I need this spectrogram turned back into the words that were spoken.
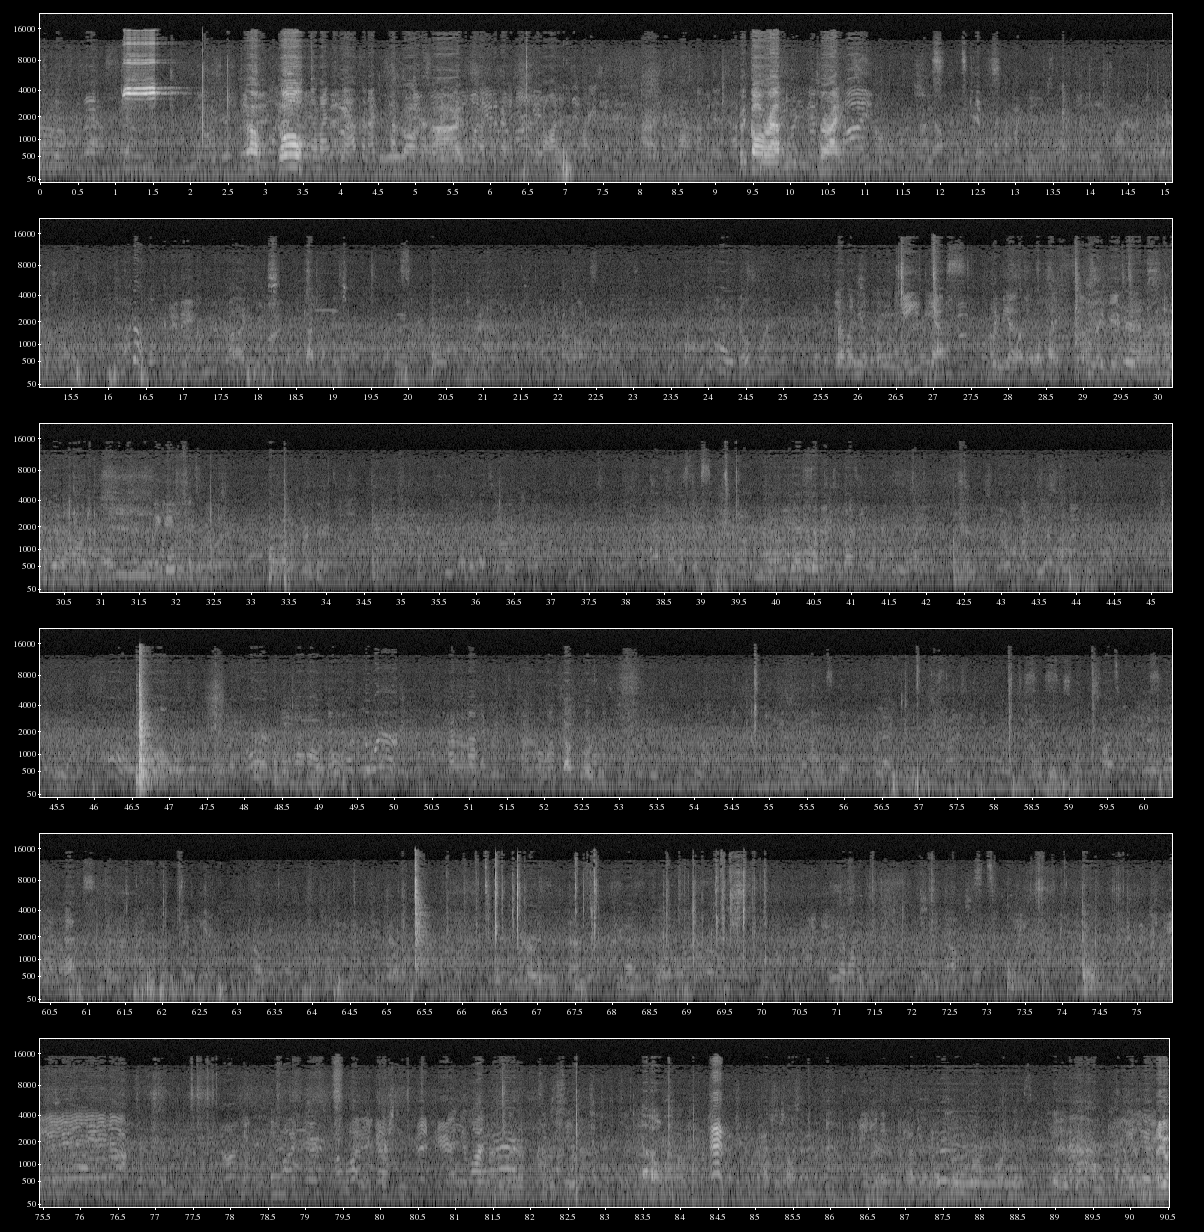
Oh, goal! No, mine's gas and I just have to turn it on. And I forgot to turn it on and then like turn it on. I'm gonna, I'm Good call, ref. It's alright. probably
